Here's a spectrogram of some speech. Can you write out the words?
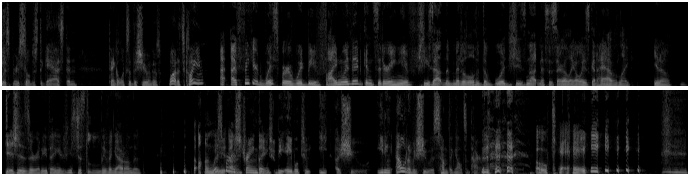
Whisper is still just aghast and Tangle looks at the shoe and goes, What, it's clean. I, I figured Whisper would be fine with it, considering if she's out in the middle of the woods, she's not necessarily always gonna have like, you know, dishes or anything. If she's just living out on the on Whisper the, is uh, trained thing. to be able to eat a shoe. Eating out of a shoe is something else entirely. okay.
